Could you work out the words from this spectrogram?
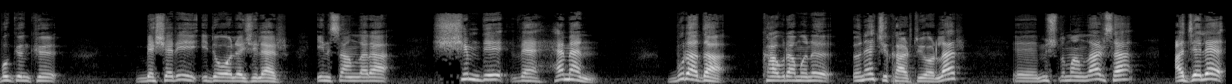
bugünkü beşeri ideolojiler insanlara şimdi ve hemen burada kavramını öne çıkartıyorlar. E, Müslümanlarsa acele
